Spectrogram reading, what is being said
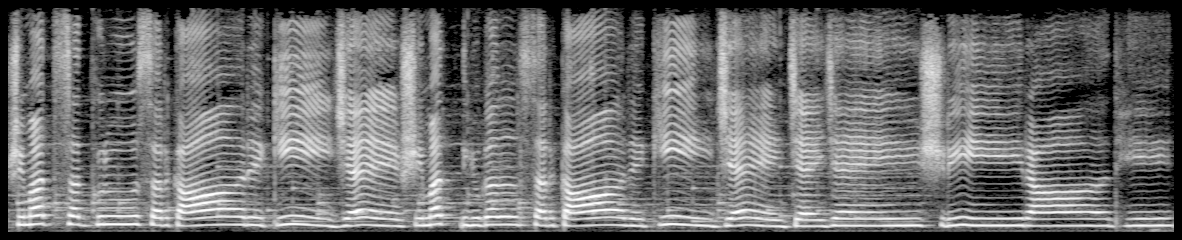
श्रीमत सदगुरु सरकार की जय श्रीमत युगल सरकार की जय जय जय श्री राधे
